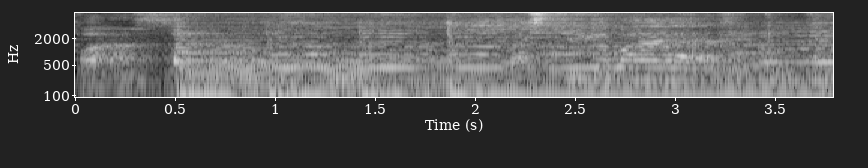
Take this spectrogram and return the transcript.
para Castiga, Maestro.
